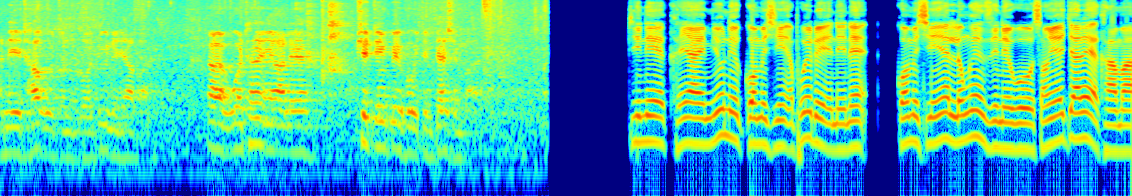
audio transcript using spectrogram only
အနေအထားကိုကျွန်တော်တို့တွေ့နေရပါတယ်။အဲဝန်ထမ်းအင်အားလည်းဖြစ်တင်ပေးဖို့တင်ပြရှင်ပါတယ်။ပြည်내ခရိုင်မြို့နယ်ကော်မရှင်အဖွဲ့တွေအနေနဲ့ကော်မရှင်ရဲ့လုပ်ငန်းစဉ်တွေကိုဆောင်ရွက်ကြတဲ့အခါမှာ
